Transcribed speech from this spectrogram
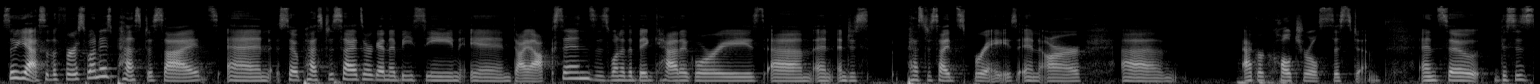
So, yeah, so the first one is pesticides. And so, pesticides are going to be seen in dioxins, is one of the big categories, um, and, and just pesticide sprays in our um, agricultural system. And so this is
